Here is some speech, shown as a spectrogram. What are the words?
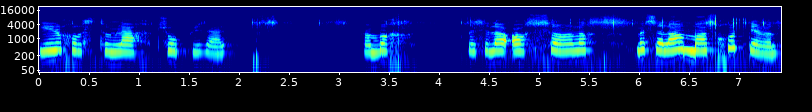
yeni kostümler çok güzel. Ha bak mesela aşağılar mesela maskot değil.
